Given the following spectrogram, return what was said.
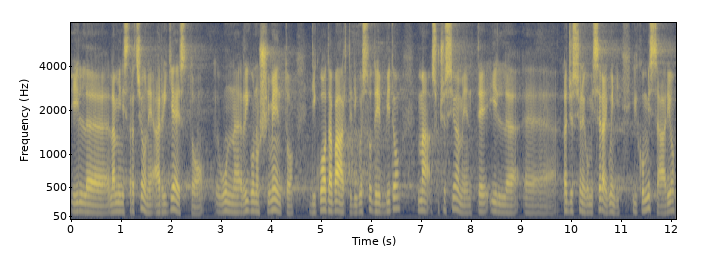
l'amministrazione ha richiesto un riconoscimento di quota parte di questo debito, ma successivamente il, eh, la gestione commissariale, quindi il commissario,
